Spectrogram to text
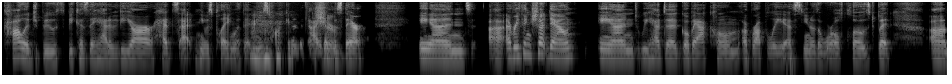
college booth because they had a VR headset and he was playing with it and he was talking to the guy sure. that was there. And uh, everything shut down and we had to go back home abruptly as you know the world closed. But um,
